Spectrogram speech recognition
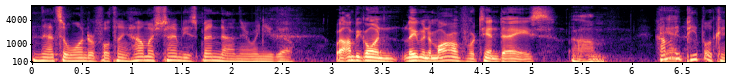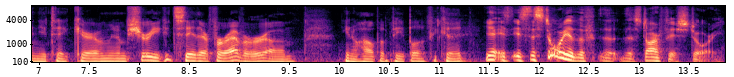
And that's a wonderful thing. How much time do you spend down there when you go? Well, I'll be going leaving tomorrow for 10 days. Um, How many people can you take care of? I mean, I'm sure you could stay there forever, um, you know, helping people if you could. Yeah, it's, it's the story of the, the the starfish story.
